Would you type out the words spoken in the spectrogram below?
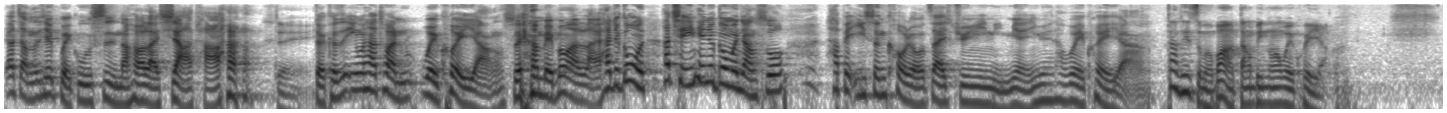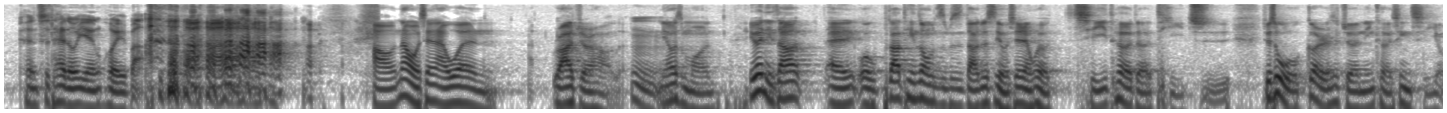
要讲那些鬼故事，然后来吓他。对，对，可是因为他突然胃溃疡，所以他没办法来，他就跟我，他前一天就跟我们讲说，他被医生扣留在军营里面，因为他胃溃疡。到底怎么办法当兵弄到胃溃疡啊？可能吃太多烟灰吧。好，那我先来问 Roger 好了，嗯你有什么？因为你知道，哎、我不知道听众知不知道，就是有些人会有奇特的体质，就是我个人是觉得宁可信其有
